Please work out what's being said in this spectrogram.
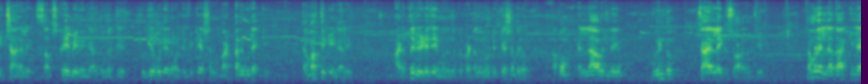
ഈ ചാനൽ സബ്സ്ക്രൈബ് ചെയ്ത് കഴിഞ്ഞാൽ നിങ്ങൾക്ക് പുതിയ പുതിയ നോട്ടിഫിക്കേഷൻ ബട്ടണും കൂടെ അമർത്തി കഴിഞ്ഞാൽ അടുത്ത വീഡിയോ ചെയ്യുമ്പോൾ നിങ്ങൾക്ക് പെട്ടെന്ന് നോട്ടിഫിക്കേഷൻ വരും. അപ്പം എല്ലാവരുടെയും വീണ്ടും ചാനലിലേക്ക് സ്വാഗതം ചെയ്യുന്നു. നമ്മുടെ ലഡാക്കിലെ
